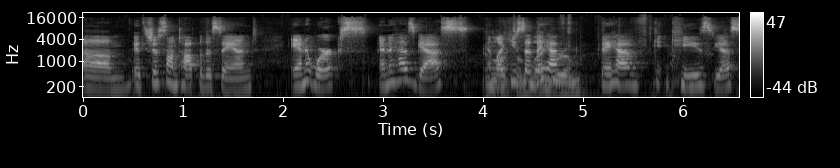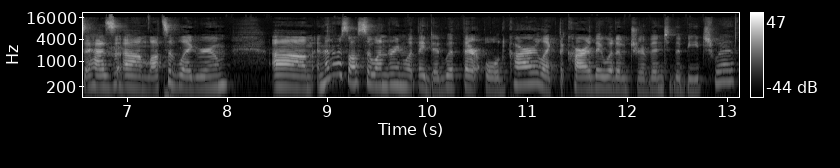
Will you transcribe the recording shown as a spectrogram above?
Um, it's just on top of the sand, and it works, and it has gas. And, And like you said, they have room. they have keys. Yes, it has um, lots of leg room. Um, and then I was also wondering what they did with their old car, like the car they would have driven to the beach with.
